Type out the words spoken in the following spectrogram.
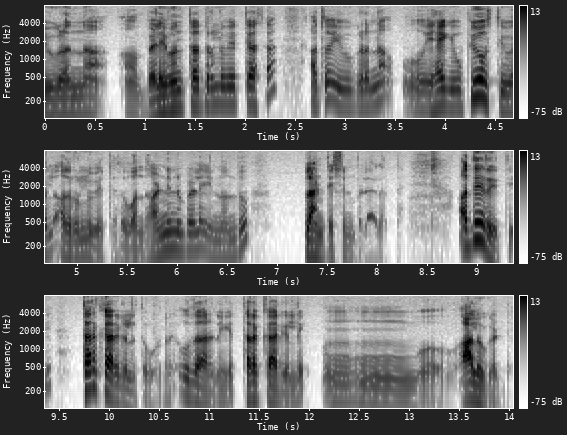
ಇವುಗಳನ್ನು ಬೆಳೆಯುವಂಥದ್ರಲ್ಲೂ ವ್ಯತ್ಯಾಸ, ಅಥವಾ ಇವುಗಳನ್ನು ಹೇಗೆ ಉಪಯೋಗಿಸ್ತೀವಲ್ಲ ಅದರಲ್ಲೂ ವ್ಯತ್ಯಾಸ. ಒಂದು ಹಣ್ಣಿನ ಬೆಳೆ, ಇನ್ನೊಂದು ಪ್ಲಾಂಟೇಷನ್ ಬೆಳೆ ಆಗುತ್ತೆ. ಅದೇ ರೀತಿ ತರಕಾರಿಗಳು ತಗೊಂಡ್ರೆ, ಉದಾಹರಣೆಗೆ ತರಕಾರಿಯಲ್ಲಿ ಆಲೂಗಡ್ಡೆ.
